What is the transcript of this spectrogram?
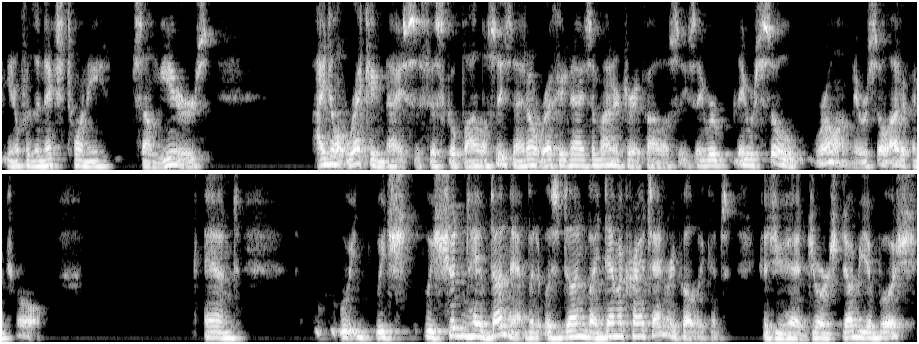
you know, for the next 20 some years, I don't recognize the fiscal policies and I don't recognize the monetary policies. They were they were so wrong. They were so out of control. And we, we, sh- we shouldn't have done that, but it was done by Democrats and Republicans because you had George W. Bush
